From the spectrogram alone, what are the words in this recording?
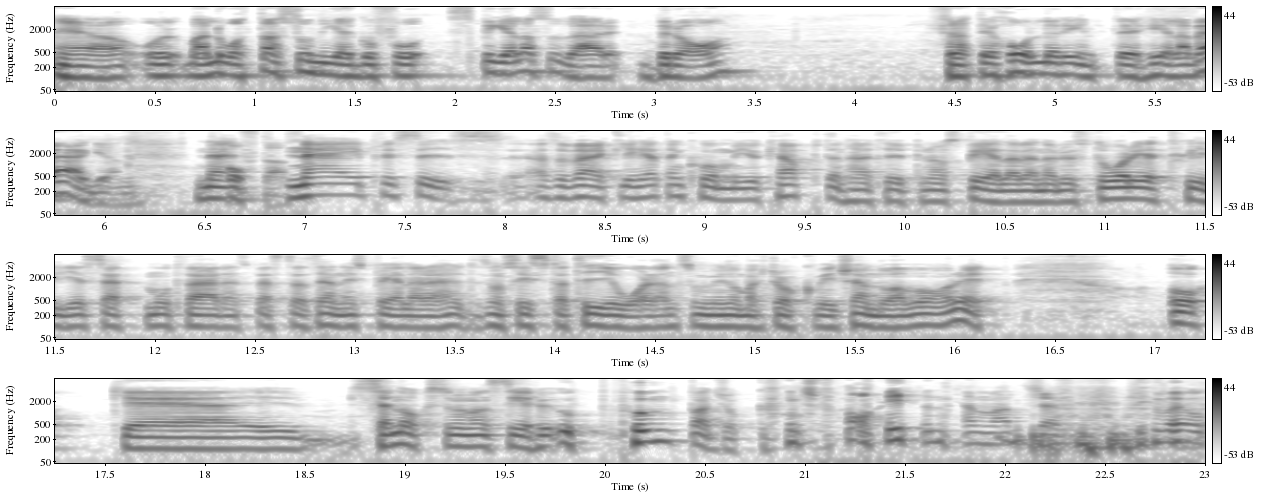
Eh, och bara låta Sonego få spela så där bra för att det håller inte hela vägen. Nej, oftast. nej precis. Alltså verkligheten kommer ju kapp den här typen av spelare när du står i ett skiljesätt mot världens bästa tennisspelare de sista tio åren som Novak Djokovic ändå har varit. Och eh, sen också när man ser hur uppumpad Djokovic var i den här matchen. Var,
